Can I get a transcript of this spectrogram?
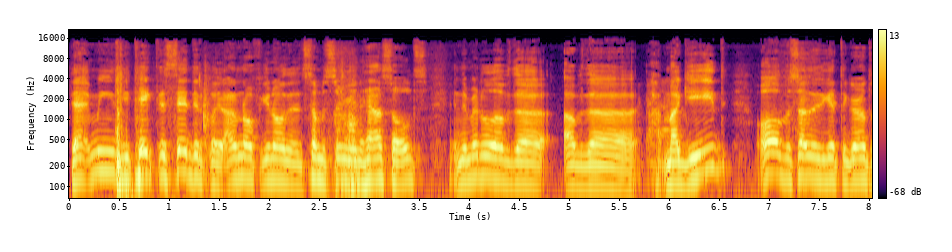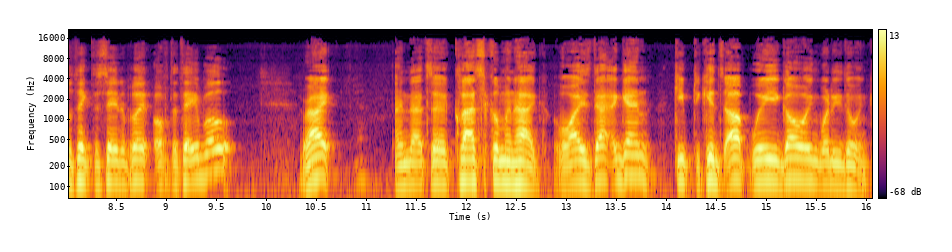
that means you take the seder plate. I don't know if you know that in some Syrian households, in the middle of the of the magid, all of a sudden you get the girl to take the seder plate off the table, right? And that's a classical minhag. Why is that again? Keep the kids up. Where are you going? What are you doing?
